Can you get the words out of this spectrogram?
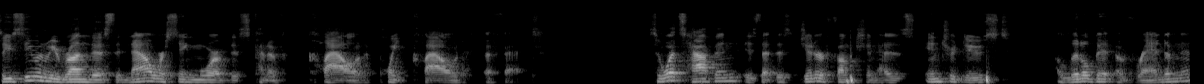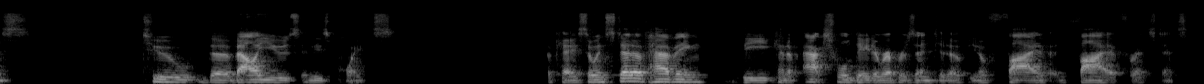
So you see when we run this that now we're seeing more of this kind of cloud, point cloud effect. So what's happened is that this jitter function has introduced a little bit of randomness to the values in these points. Okay, so instead of having the kind of actual data represented of, you know, five and five, for instance,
